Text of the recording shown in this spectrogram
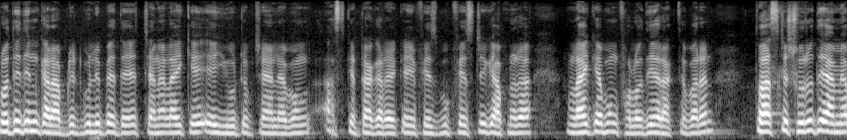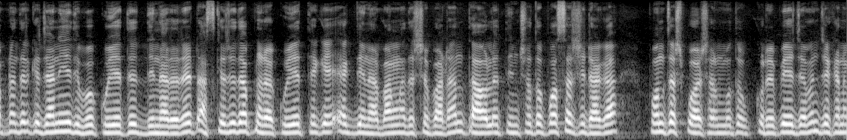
প্রতিদিনকার আপডেটগুলি পেতে চ্যানেল আইকে এই ইউটিউব চ্যানেল এবং আজকে টাকা রেটে এই ফেসবুক পেজটিকে আপনারা লাইক এবং ফলো দিয়ে রাখতে পারেন। তো আজকে শুরুতে আমি আপনাদেরকে জানিয়ে দিব কুয়েতের দিনারের রেট। আজকে যদি আপনারা কুয়েত থেকে এক দিনার বাংলাদেশে পাঠান, তাহলে তিনশত পঁচাশি টাকা পঞ্চাশ পয়সার মতো করে পেয়ে যাবেন, যেখানে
